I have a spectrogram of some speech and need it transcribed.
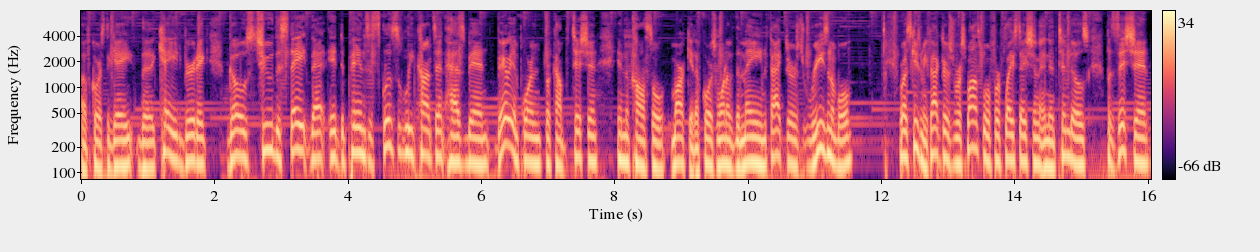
Of course, the gay the Cade verdict goes to the state that it depends exclusively. Content has been very important for competition in the console market. Of course, one of the main factors reasonable well, excuse me, factors responsible for PlayStation and Nintendo's position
